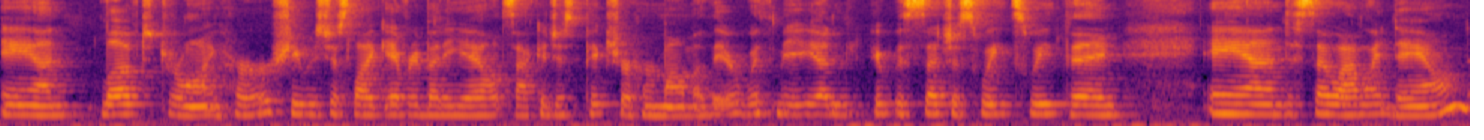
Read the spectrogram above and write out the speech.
and loved drawing her. She was just like everybody else. I could just picture her mama there with me, and it was such a sweet, sweet thing. And so I went down.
